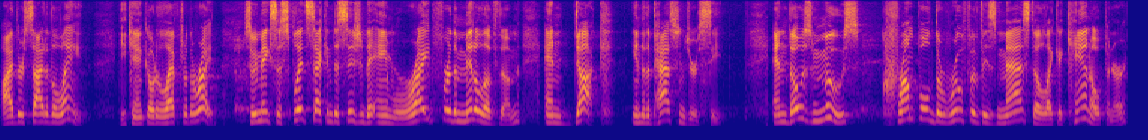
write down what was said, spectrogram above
either side of the lane. He can't go to the left or the right. So he makes a split second decision to aim right for the middle of them and duck into the passenger seat. And those moose crumpled the roof of his Mazda like a can opener,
